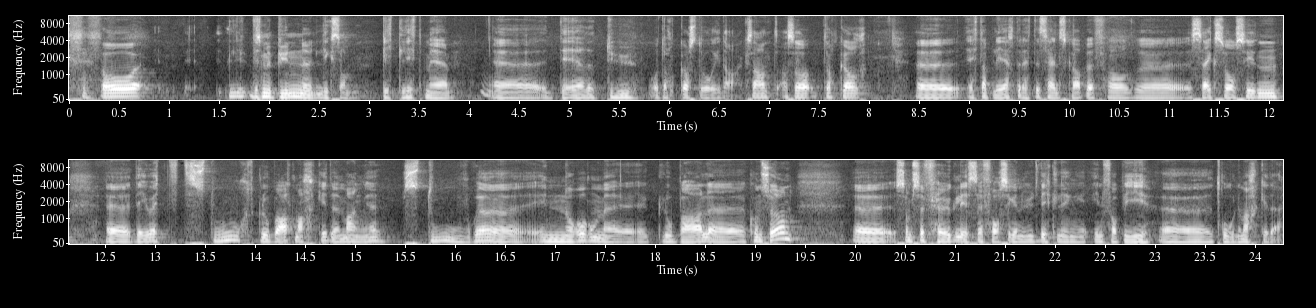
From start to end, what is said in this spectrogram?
Og hvis vi begynner liksom bitte litt med eh, der du og dere står i dag. Sant? Altså, dere Eh, etablerte dette selskapet for uh, seks år siden. Uh, det er jo et stort globalt marked med mange store, enorme globale konsern. Som selvfølgelig ser for seg en utvikling innenfor dronemarkedet.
